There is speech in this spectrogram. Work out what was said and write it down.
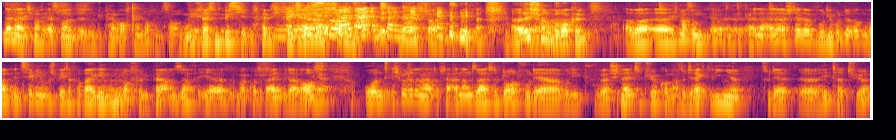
Nein, nein, ich mache erstmal, also Lupin braucht kein Loch im Zaun. Gut, Nee, vielleicht ein bisschen. Weil ich Naja, ist ja anscheinend Ja, recht schon. fett. Also ist schon Ja. ein Brocken. Aber äh, ich mache so ein, äh, an einer Stelle, wo die Hunde irgendwann in 10 Minuten später vorbeigehen, ein Loch für Lupin und sage ihr mal kurz rein und wieder raus. Ja. Und ich würde dann halt auf der anderen Seite, dort, wo, der, wo, die, wo wir schnell zur Tür kommen, also direkte Linie zu der äh, Hintertür,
